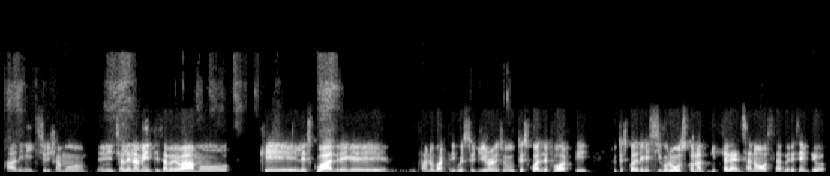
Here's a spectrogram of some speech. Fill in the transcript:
ad inizio, diciamo, inizio allenamenti, sapevamo che le squadre che fanno parte di questo girone sono tutte squadre forti, tutte squadre che si conoscono a differenza nostra, per esempio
